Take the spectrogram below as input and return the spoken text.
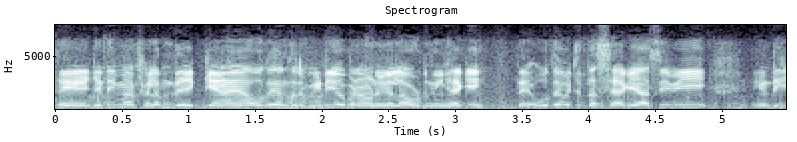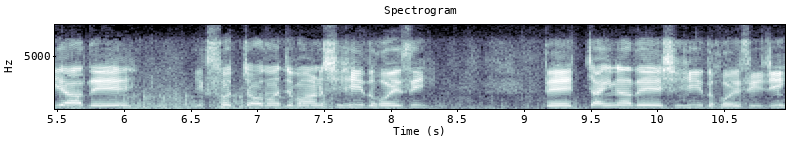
ਤੇ ਜਿਹੜੀ ਮੈਂ ਫਿਲਮ ਦੇਖ ਕੇ ਆਇਆ, ਉਹਦੇ ਅੰਦਰ ਵੀਡੀਓ ਬਣਾਉਣੀ ਅਲਾਉਡ ਨਹੀਂ ਹੈਗੀ ਤੇ ਉਹਦੇ ਵਿੱਚ ਦੱਸਿਆ ਗਿਆ ਸੀ ਵੀ ਇੰਡੀਆ ਦੇ 114 ਜਵਾਨ ਸ਼ਹੀਦ ਹੋਏ ਸੀ ਤੇ ਚਾਈਨਾ ਦੇ ਸ਼ਹੀਦ ਹੋਏ ਸੀ ਜੀ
